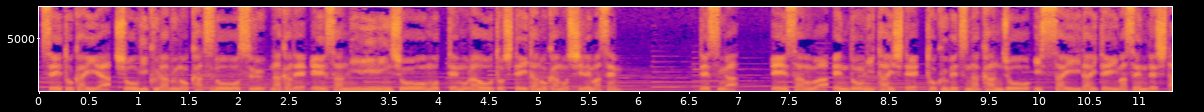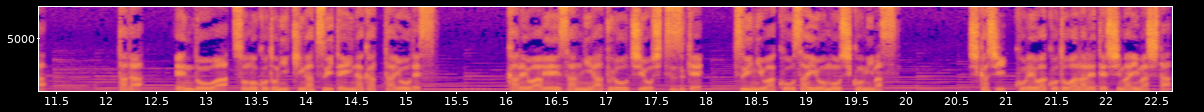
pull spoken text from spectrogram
生徒会や将棋クラブの活動をする中で A さんにいい印象を持ってもらおうとしていたのかもしれません。ですが、A さんは遠藤に対して特別な感情を一切抱いていませんでした。ただ、遠藤はそのことに気がついていなかったようです。彼は A さんにアプローチをし続け、ついには交際を申し込みます。しかし、これは断られてしまいました。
